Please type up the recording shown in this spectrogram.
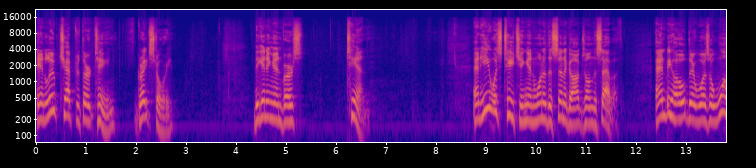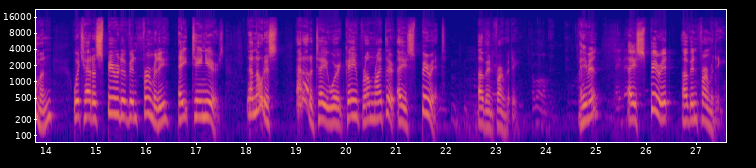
In Luke chapter 13, great story, beginning in verse 10. And he was teaching in one of the synagogues on the Sabbath. And behold, there was a woman which had a spirit of infirmity 18 years. Now, notice, that ought to tell you where it came from right there a spirit of infirmity. Amen? A spirit of infirmity.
